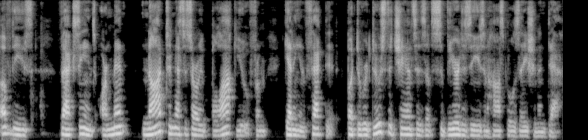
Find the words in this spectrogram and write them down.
of these vaccines are meant not to necessarily block you from getting infected, but to reduce the chances of severe disease and hospitalization and death.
